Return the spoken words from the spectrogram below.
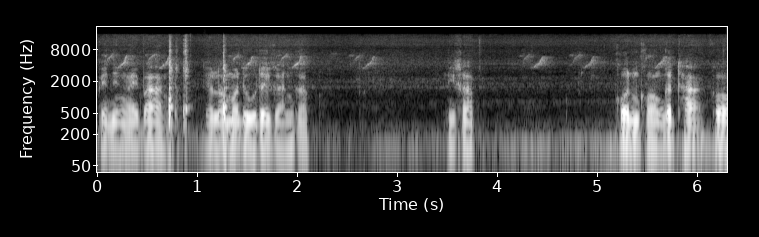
เป็นยังไงบ้าง เดี๋ยวเรามาดูด้วยกันครับ นี่ครับ ก้นของกระทะก็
